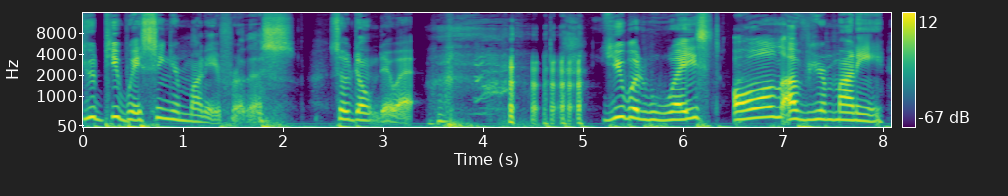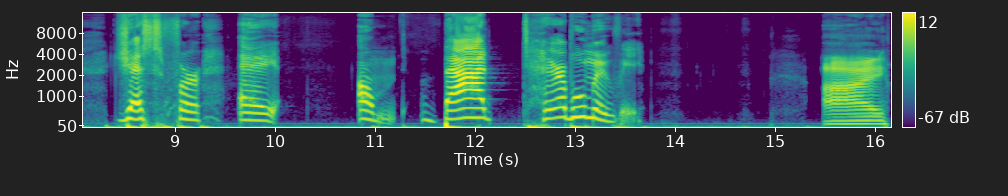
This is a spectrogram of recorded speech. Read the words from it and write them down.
you'd be wasting your money for this. So don't do it. You would waste all of your money just for a um bad terrible movie. I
